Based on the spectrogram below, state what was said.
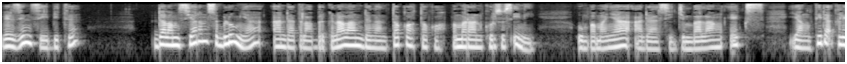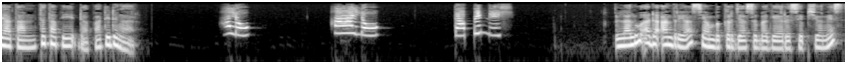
Wer bitte? Dalam siaran sebelumnya, Anda telah berkenalan dengan tokoh-tokoh pemeran kursus ini. Umpamanya ada si Jembalang X yang tidak kelihatan tetapi dapat didengar. Hallo. Hallo. Da bin ich. Lalu ada Andreas yang bekerja sebagai resepsionis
